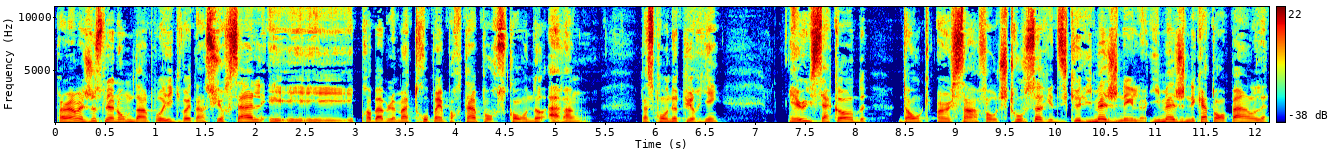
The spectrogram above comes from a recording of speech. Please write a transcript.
Premièrement, juste le nombre d'employés qui va être en sursalle est, probablement trop important pour ce qu'on a vendre. Parce qu'on n'a plus rien. Et eux, ils s'accordent donc un sans faute. Je trouve ça ridicule. Imaginez, là, imaginez quand on parle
